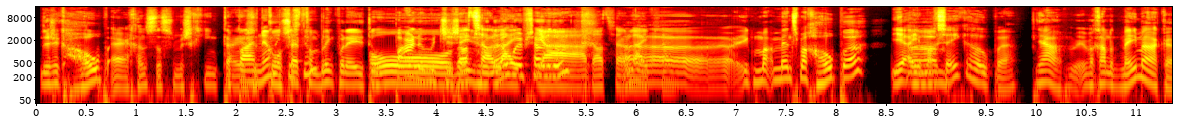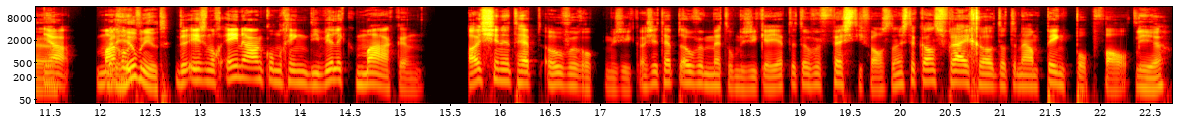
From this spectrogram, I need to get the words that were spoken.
dus ik hoop ergens dat ze misschien tijdens het nummertjes concert van doen? Blink-182 een paar nummertjes dat Angels zou Airwaves zouden doen. Ja, dat zou lijp zijn. Eh, ik ma mens mag hopen. Ja, je mag ehm, zeker hopen. Ja, we gaan het meemaken. ja, ik maar ben goed, heel benieuwd. er is nog één aankondiging die wil ik maken. Als je het hebt over rockmuziek, als je het hebt over metalmuziek en je hebt het over festivals, dan is de kans vrij groot dat de naam Pinkpop valt. Ja.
